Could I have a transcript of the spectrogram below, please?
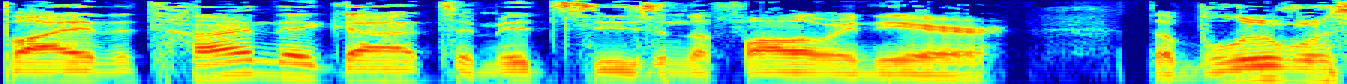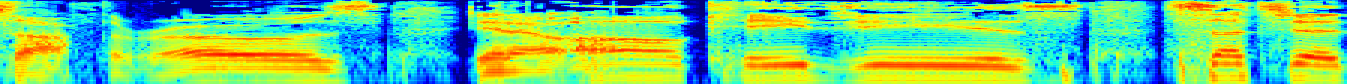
By the time they got to midseason the following year, the bloom was off the rose. You know, oh, KG is such a,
